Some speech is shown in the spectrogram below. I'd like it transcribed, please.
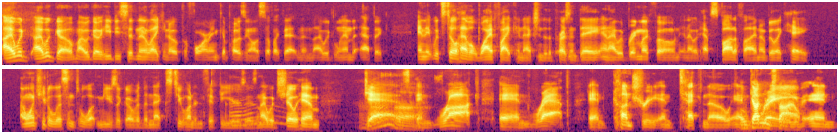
I would, I would go. I would go. He'd be sitting there, like you know, performing, composing, all this stuff like that, and then I would land the Epoch, and it would still have a Wi-Fi connection to the present day, and I would bring my phone, and I would have Spotify, and I'd be like, hey, I want you to listen to what music over the next 250 years is, and I would show him jazz Ah. and rock and rap and country and techno and, And Gangnam Style. and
